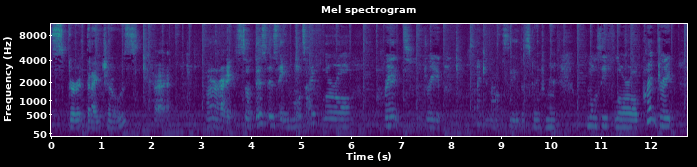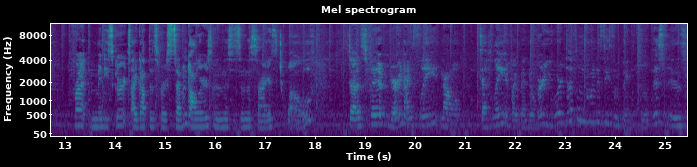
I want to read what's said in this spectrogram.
skirt that I chose. Okay. All right, so this is a multi-floral print drape. I cannot see the screen from here multi-floral print drape front mini skirt. I got this for $7 and this is in the size 12. Does fit very nicely. Now, definitely if I bend over, you are definitely going to see something. So this is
